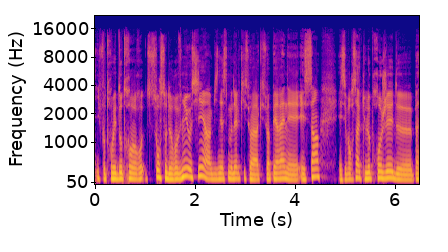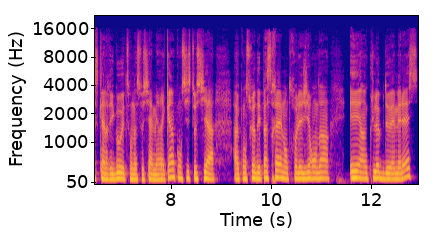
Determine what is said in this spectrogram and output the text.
il faut trouver d'autres sources de revenus aussi, un business model qui soit, qui soit pérenne et, sain. Et c'est pour ça que le projet de Pascal Rigaud et de son associé américain consiste aussi à, à construire des passerelles entre les Girondins et un club de MLS,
